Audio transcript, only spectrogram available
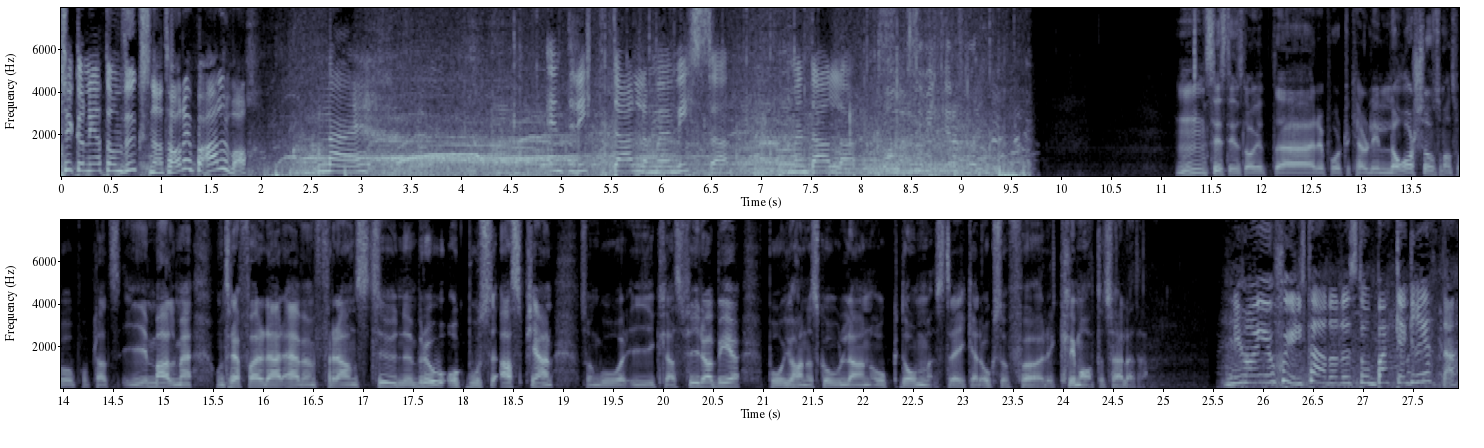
Tycker ni att de vuxna tar det på allvar? Nej. Inte riktigt alla, men vissa. Men inte alla. Mm, sista inslaget är reporter Caroline Larsson som har varit på plats i Malmö. Hon träffade där även Frans Tunebro och Bosse Aspjärn som går i klass 4B på Johannesskolan och de strejkade också för klimatet. Så här lät det. Ni har ju en skylt här där det står Backa Greta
